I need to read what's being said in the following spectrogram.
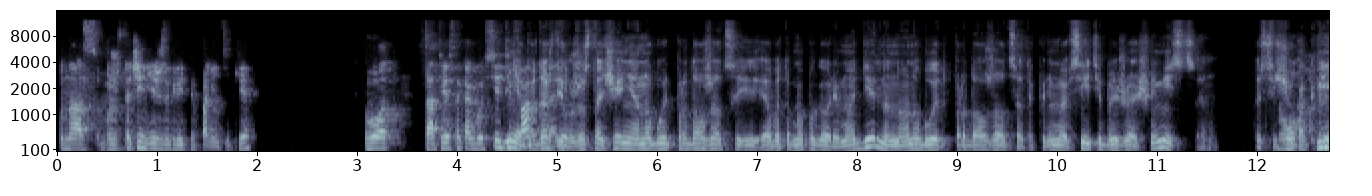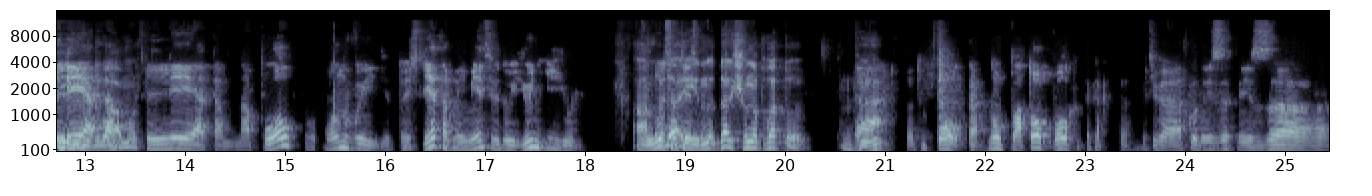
у нас в ужесточении денежно-кредитной политики. Вот, соответственно, как бы все эти Нет, факторы... подожди, они... ужесточение, оно будет продолжаться, и об этом мы поговорим отдельно, но оно будет продолжаться, я так понимаю, все эти ближайшие месяцы. То есть еще ну, как минимум летом, два, может. Летом на полку он выйдет. То есть летом имеется в виду июнь-июль. А, ну То да, есть, и дальше на плато. Да, угу. вот полка. Ну, плато, полка, это как-то у тебя откуда из этой, из э,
